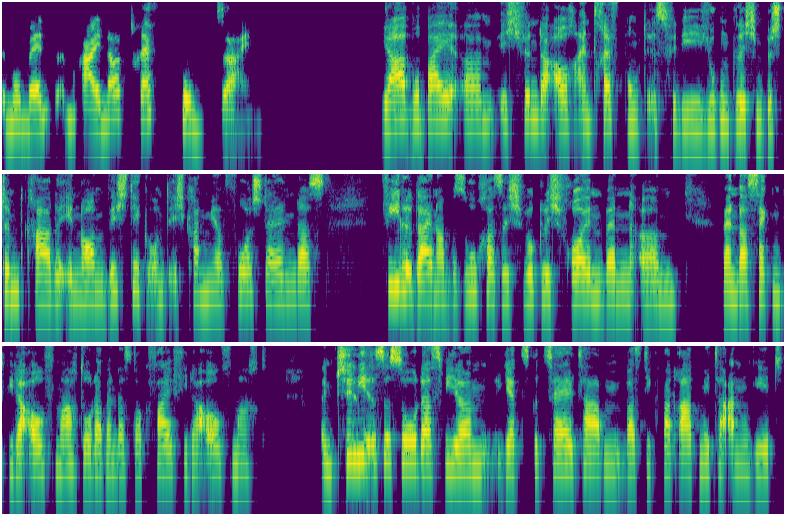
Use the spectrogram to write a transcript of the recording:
im Moment ein reiner Treffpunkt sein. Ja, wobei ähm, ich finde auch ein Treffpunkt ist für die Jugendlichen bestimmt gerade enorm wichtig und ich kann mir vorstellen, dass viele deiner Besucher sich wirklich freuen, wenn, ähm, wenn das Second wieder aufmacht oder wenn das Dog 5 wieder aufmacht. Im Chili ist es so, dass wir jetzt gezählt haben, was die Quadratmeter angeht.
